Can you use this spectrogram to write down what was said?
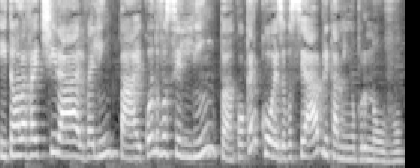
Então ela vai tirar, vai limpar. E quando você limpa qualquer coisa, você abre caminho para o novo.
